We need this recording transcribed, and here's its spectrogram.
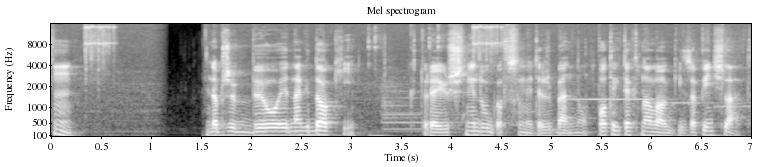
Hmm. Dobrze by było jednak doki, które już niedługo w sumie też będą. Po tej technologii, za 5 lat.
